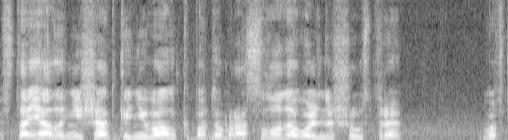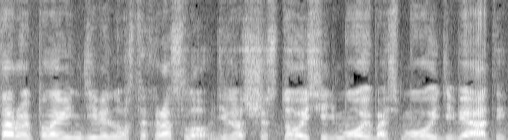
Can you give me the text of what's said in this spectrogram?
стояло ни шатка, ни валка, потом росло довольно шустро. Во второй половине 90-х росло. 96-й, 7-й, 8-й, 9-й,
